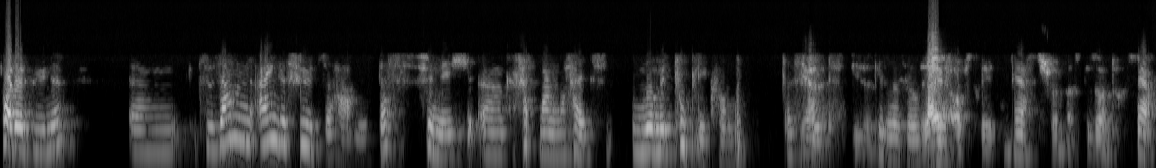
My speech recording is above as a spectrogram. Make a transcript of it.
vor der Bühne, ähm, zusammen ein Gefühl zu haben. Das finde ich, äh, hat man halt nur mit Publikum. Das Ja, geht, dieses geht nur so. Live-Auftreten Ja. ist schon was Besonderes. Ja.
